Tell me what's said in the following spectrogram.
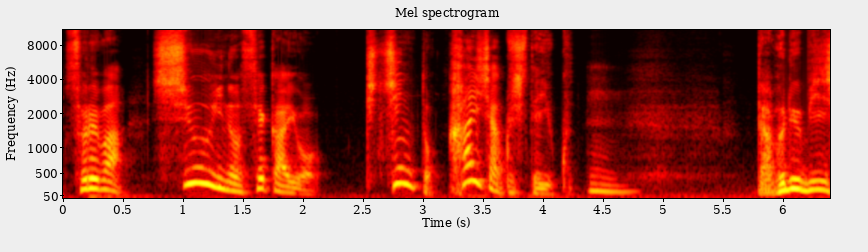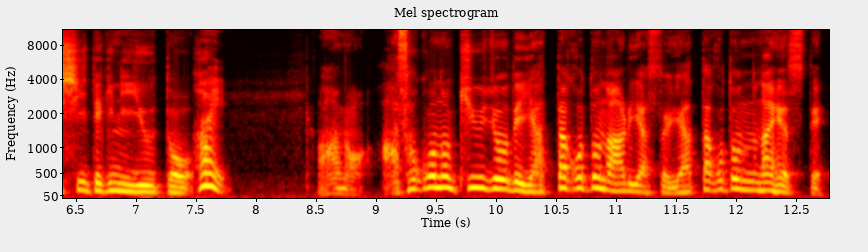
それは周囲の世界をきちんと解釈していく。うん。WBC 的に言うと、はい。あの、あそこの球場でやったことのあるやつとやったことのないやつって、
